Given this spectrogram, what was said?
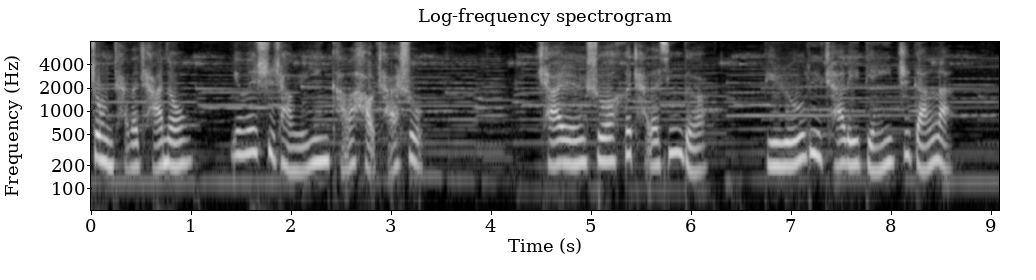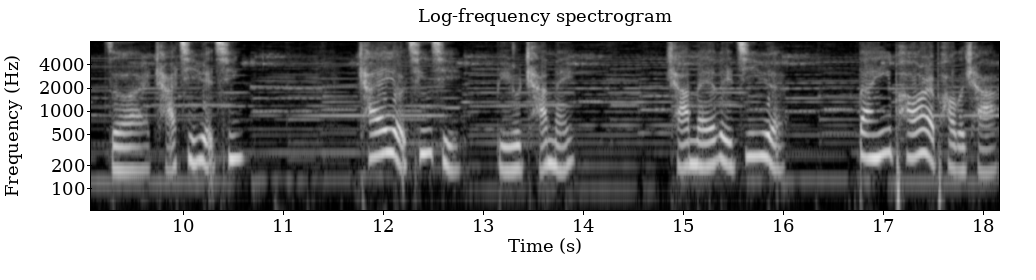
种茶的茶农因为市场原因砍了好茶树。茶人说喝茶的心得，比如绿茶里点一支橄榄，则茶气越轻。茶也有亲戚，比如茶梅。茶梅味激越，半一泡二泡的茶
